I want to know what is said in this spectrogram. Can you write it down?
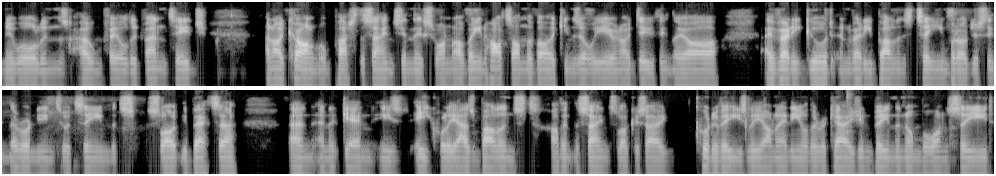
New Orleans, home field advantage. And I can't look past the Saints in this one. I've been hot on the Vikings all year, and I do think they are a very good and very balanced team. But I just think they're running into a team that's slightly better and and again he's equally as balanced. I think the Saints, like I say, could have easily on any other occasion been the number one seed,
